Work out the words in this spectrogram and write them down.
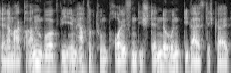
der in der Mark Brandenburg wie im Herzogtum Preußen die Stände und die Geistlichkeit,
